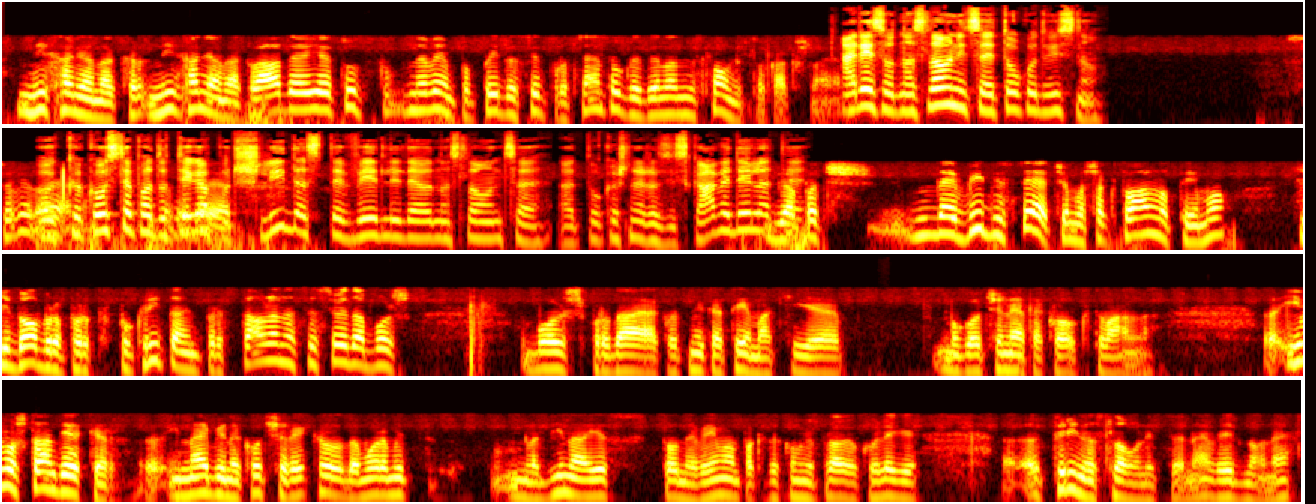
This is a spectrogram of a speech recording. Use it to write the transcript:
nihanja, na, nihanja naklade je tudi, ne vem, po 50% glede na naslovnico, kakšna je. A res od naslovnice je to odvisno? Seveda, je, Kako ste pa do Seveda tega je. prišli, da ste vedeli, da je naslovnice? A to kakšne raziskave delate? Ja, pač ne vidi se, če imaš aktualno temo, ki je dobro pok- pokrita in predstavljena, se seveda boljš, boljš prodaja kot neka tema, ki je mogoče ne tako aktualna. Eh, Ivo Štandeker eh, in naj bi nekoč rekel, da mora imeti mladina, jaz to ne vem, ampak tako mi pravijo kolegi, eh, tri naslovnice, ne, vedno. Ne.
